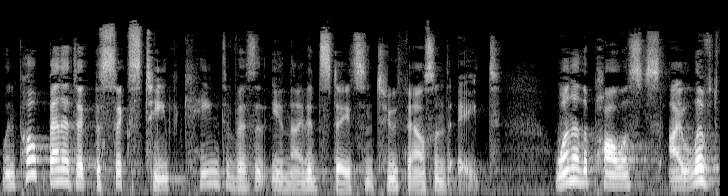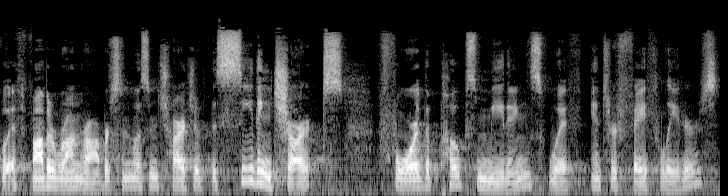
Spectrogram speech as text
When Pope Benedict XVI came to visit the United States in 2008, one of the Paulists I lived with, Father Ron Roberson, was in charge of the seating charts for the Pope's meetings with interfaith leaders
